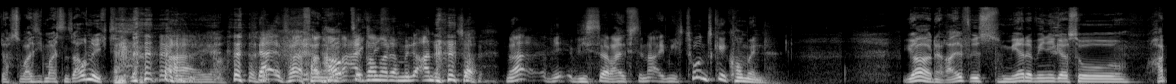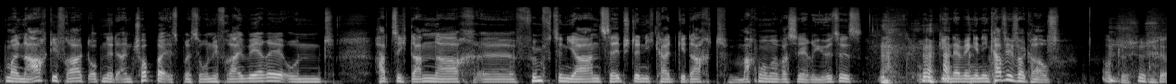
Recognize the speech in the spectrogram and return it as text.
Das weiß ich meistens auch nicht. Ah, ja. ja fa- fangen wir einfach mal damit an. So, na, wie, wie ist der Ralf denn eigentlich zu uns gekommen? Ja, der Ralf ist mehr oder weniger so, hat mal nachgefragt, ob nicht ein Job bei Espressone frei wäre und hat sich dann nach äh, 15 Jahren Selbstständigkeit gedacht, machen wir mal was Seriöses und gehen ein wenig in den Kaffeeverkauf. Und das ist ja.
